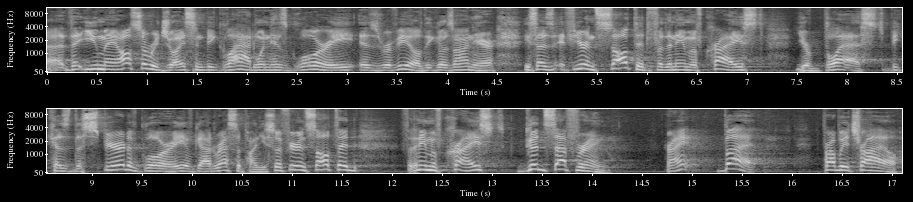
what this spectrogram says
Uh, that you may also rejoice and be glad when his glory is revealed. He goes on here. He says, If you're insulted for the name of Christ, you're blessed because the Spirit of glory of God rests upon you. So if you're insulted for the name of Christ, good suffering, right? But, probably a trial.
